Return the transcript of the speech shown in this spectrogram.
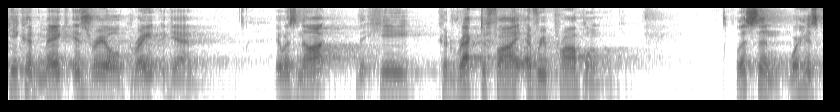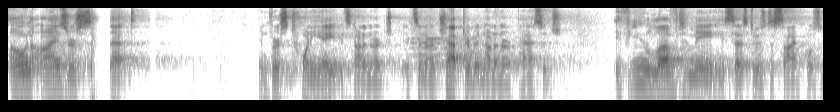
he could make Israel great again. It was not that he could rectify every problem. Listen, where his own eyes are set. In verse 28, it's, not in our, it's in our chapter, but not in our passage. If you loved me, he says to his disciples,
